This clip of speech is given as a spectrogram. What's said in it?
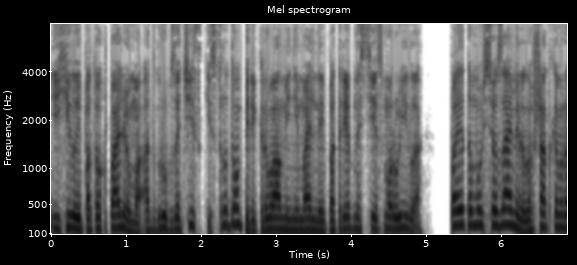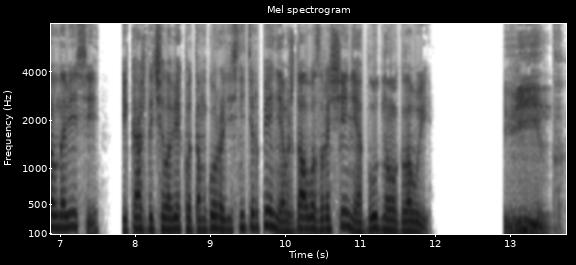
и хилый поток палиума от групп зачистки с трудом перекрывал минимальные потребности Эсмаруила, поэтому все замерло в шатком равновесии, и каждый человек в этом городе с нетерпением ждал возвращения блудного главы. Винт.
